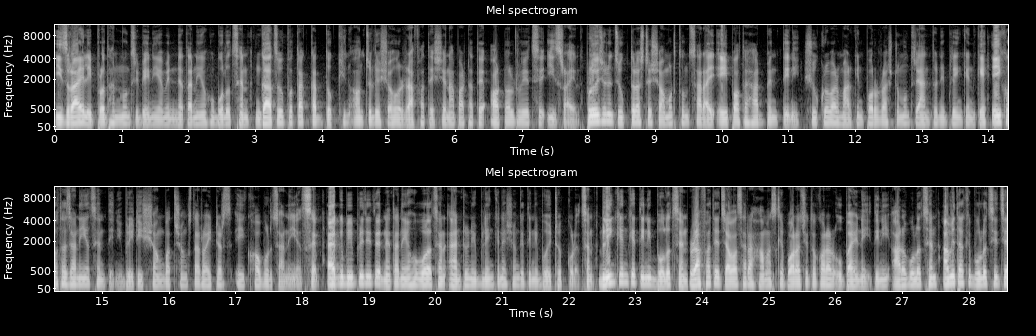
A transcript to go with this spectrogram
ইসরায়েলি প্রধানমন্ত্রী বেনিয়ামিন নেতানিয়াহু বলেছেন, গাজা উপত্যকার দক্ষিণ অঞ্চলীয় শহর রাফাতে সেনা পাঠাতে অটল রয়েছে ইসরায়েল। প্রয়োজনে যুক্তরাষ্ট্রের সমর্থন ছাড়াই এই পথে হাঁটবেন তিনি। শুক্রবার মার্কিন পররাষ্ট্রমন্ত্রী অ্যান্টনি ব্লিংকেনকে এই কথা জানিয়েছেন তিনি। ব্রিটিশ সংবাদ সংস্থা রয়টার্স এই খবর জানিয়েছে। এক বিবৃতিতে নেতানিয়াহু বলেছেন, অ্যান্টনি ব্লিংকেনের সঙ্গে তিনি বৈঠক করেছেন। ব্লিংকেনকে তিনি বলেছেন, রাফাতে যাওয়া ছাড়া হামাস হামাসকে পরাজিত করার উপায় নেই। তিনি আরও বলেছেন, আমি তাকে বলেছি যে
